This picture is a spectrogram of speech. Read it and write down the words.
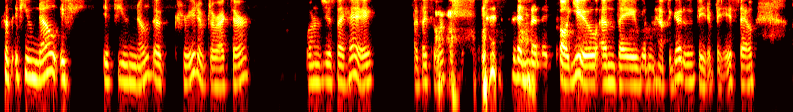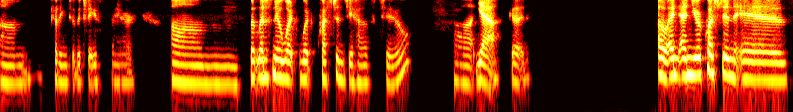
because if you know if if you know the creative director, why don't you just say, "Hey, I'd like to work with you. and then they'd call you and they wouldn't have to go to the P2P. So um, cutting to the chase there. Um, but let us know what, what questions you have too. Uh, yeah, good. Oh, and, and your question is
